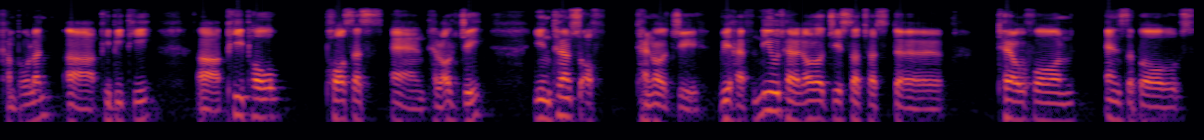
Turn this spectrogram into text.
components: uh, PPT, uh, people, process, and technology. In terms of technology, we have new technologies such as the Terraform, Ansible.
